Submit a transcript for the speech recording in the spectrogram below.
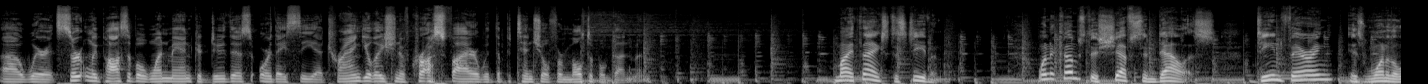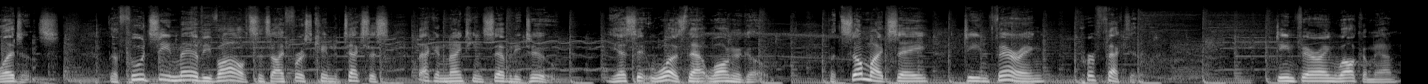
uh, where it's certainly possible one man could do this, or they see a triangulation of crossfire with the potential for multiple gunmen. My thanks to Stephen. When it comes to chefs in Dallas, Dean Fearing is one of the legends. The food scene may have evolved since I first came to Texas back in 1972. Yes, it was that long ago. But some might say Dean Fearing perfected it. Dean Fearing, welcome, man.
